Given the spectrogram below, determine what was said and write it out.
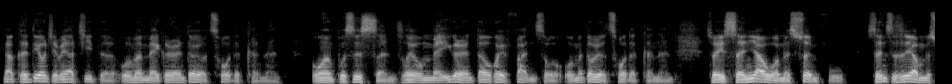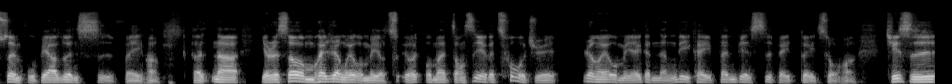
那可弟兄姐妹要记得，我们每个人都有错的可能，我们不是神，所以我们每一个人都会犯错，我们都有错的可能。所以神要我们顺服，神只是要我们顺服，不要论是非哈。呃，那有的时候我们会认为我们有有，我们总是有个错觉。认为我们有一个能力可以分辨是非对错哈，其实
